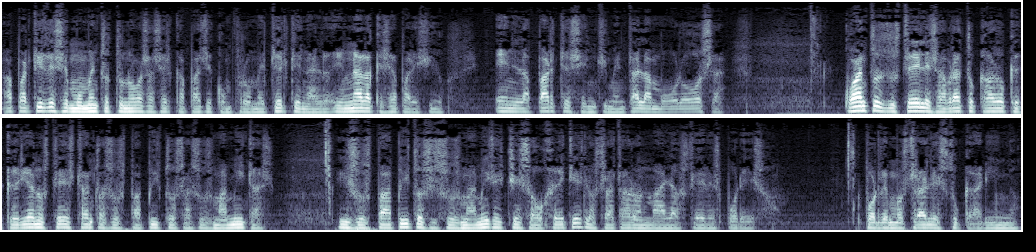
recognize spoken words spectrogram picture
A partir de ese momento tú no vas a ser capaz de comprometerte en, nada que sea parecido. En la parte sentimental, amorosa. ¿Cuántos de ustedes les habrá tocado que querían ustedes tanto a sus papitos, a sus mamitas? Y sus papitos y sus mamitas, y ojetes, los trataron mal a ustedes por eso. Por demostrarles tu cariño.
